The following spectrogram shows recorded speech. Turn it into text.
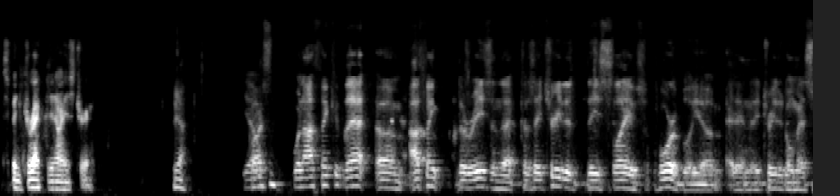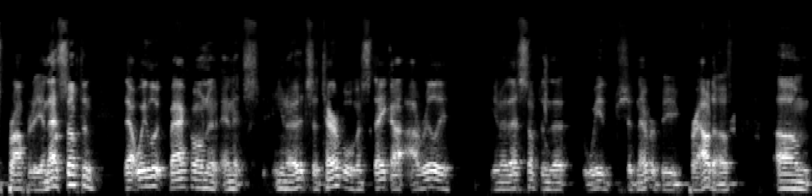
it's been corrected in our history. Yeah. Yeah. When I think of that, um, I think the reason that because they treated these slaves horribly, um, and they treated them as property, and that's something that we look back on, it, and it's you know it's a terrible mistake. I, I really, you know, that's something that we should never be proud of. Um,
